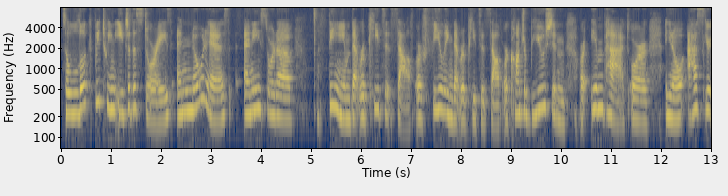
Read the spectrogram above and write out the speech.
So look between each of the stories and notice any sort of theme that repeats itself or feeling that repeats itself or contribution or impact or you know ask your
